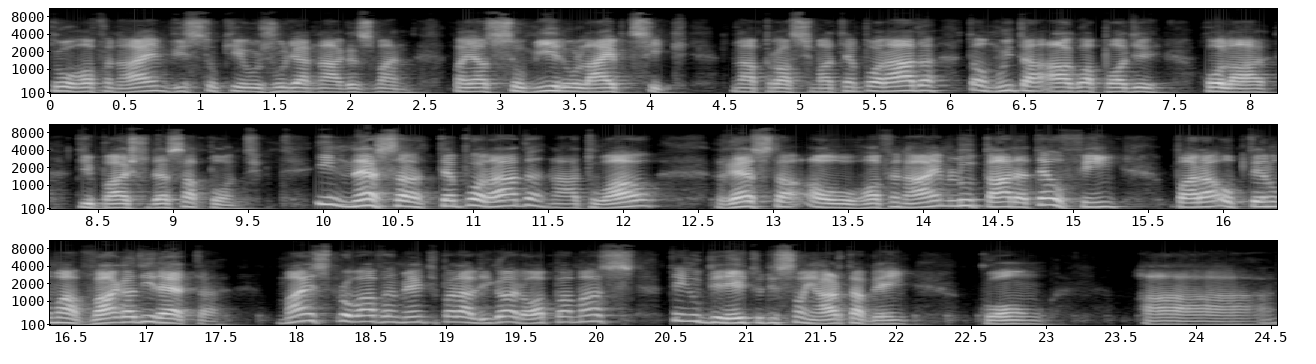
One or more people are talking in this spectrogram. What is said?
do Hoffenheim, visto que o Julian Nagelsmann vai assumir o Leipzig na próxima temporada, então muita água pode rolar debaixo dessa ponte. E nessa temporada, na atual, resta ao Hoffenheim lutar até o fim para obter uma vaga direta, mais provavelmente para a Liga Europa, mas tem o direito de sonhar também com a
